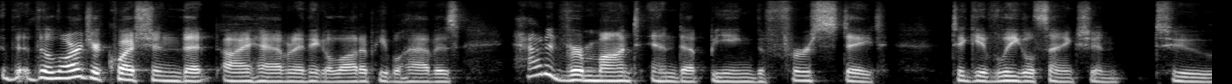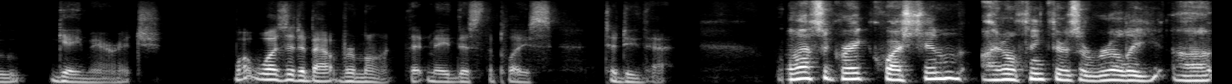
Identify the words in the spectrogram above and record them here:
the, the larger question that I have, and I think a lot of people have, is how did Vermont end up being the first state to give legal sanction to gay marriage? What was it about Vermont that made this the place to do that? Well, that's a great question. I don't think there's a really, uh,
